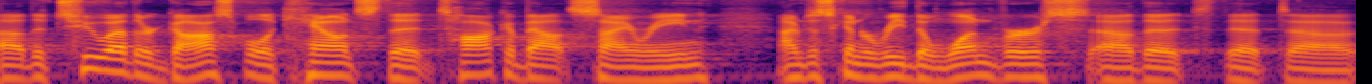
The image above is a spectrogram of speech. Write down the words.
uh, the two other gospel accounts that talk about Cyrene. I'm just going to read the one verse uh, that, that, uh,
